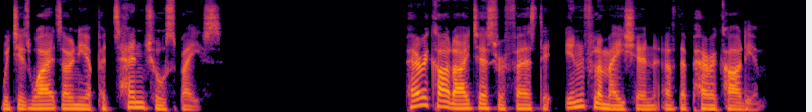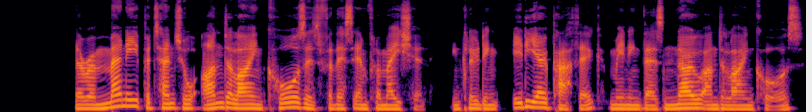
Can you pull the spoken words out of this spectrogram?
which is why it's only a potential space. Pericarditis refers to inflammation of the pericardium. There are many potential underlying causes for this inflammation, including idiopathic, meaning there's no underlying cause,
